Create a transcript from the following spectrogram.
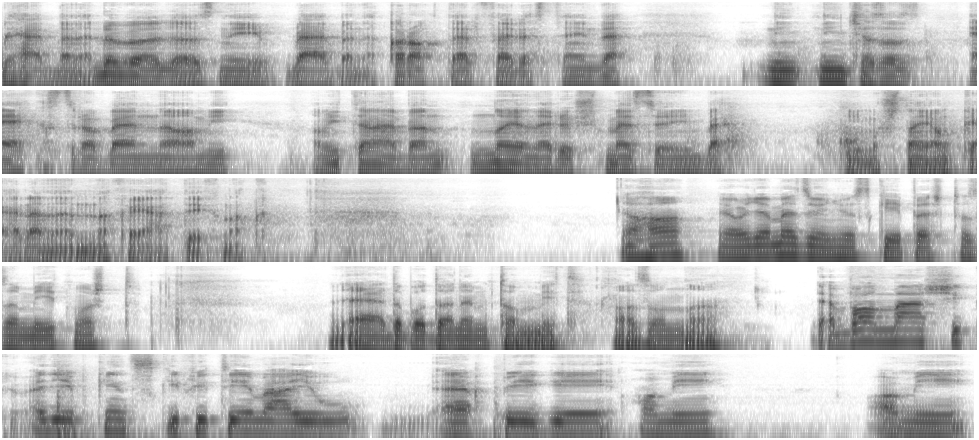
lehet benne lövöldözni, lehet benne karakterfejleszteni, de nincs az az extra benne, ami, ami talán nagyon erős mezőnybe, ami most nagyon kellene ennek a játéknak. Aha, ja, hogy a mezőnyhöz képest az, amit most eldobod a nem tudom mit azonnal. De van másik egyébként skifi témájú RPG, ami, ami,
